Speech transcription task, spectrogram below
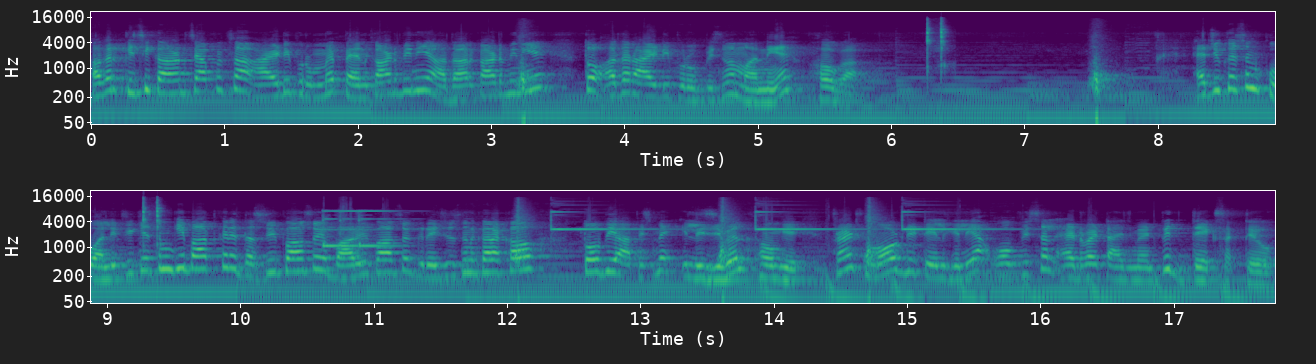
अगर किसी कारण से आपके पास आईडी प्रूफ में पैन कार्ड भी नहीं है, आधार कार्ड भी नहीं है तो अदर आईडी प्रूफ भी इसमें मान्य होगा। एजुकेशन क्वालिफिकेशन की बात करें, दसवीं पास हो या बारहवीं पास हो ग्रेजुएशन का रखा हो तो भी आप इसमें एलिजिबल होंगे। फ्रेंड्स मोर डिटेल के लिए ऑफिशियल एडवर्टाइजमेंट भी देख सकते हो।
